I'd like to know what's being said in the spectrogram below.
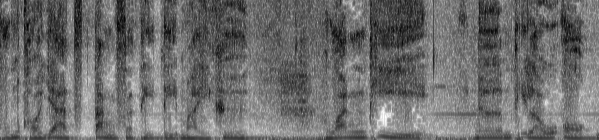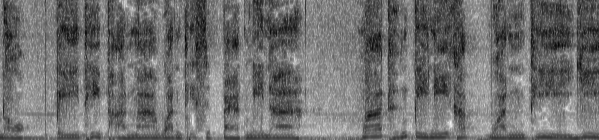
ผมขอญาตตั้งสถิติใหม่คือ วันที่เดิมที่เราออกดอกปีที่ผ่านมาวันที่ 18 มีนา มาถึงปีนี้ครับ วันที่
